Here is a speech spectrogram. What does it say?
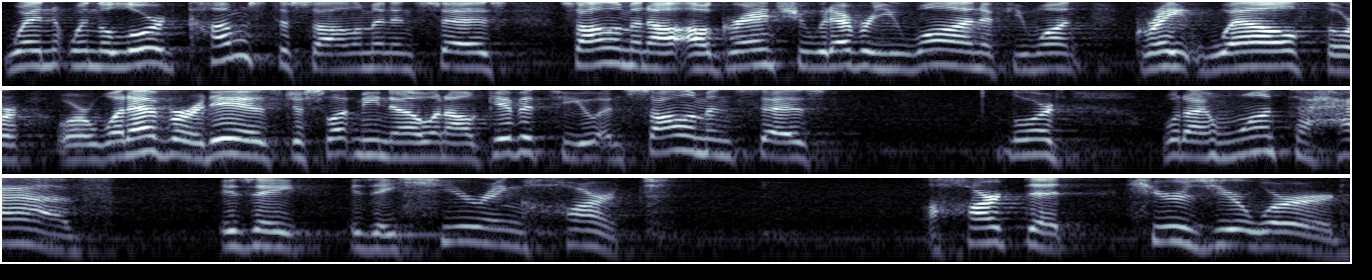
when, when the Lord comes to Solomon and says, Solomon, I'll, I'll grant you whatever you want. If you want great wealth or, or whatever it is, just let me know and I'll give it to you. And Solomon says, Lord, what I want to have is a, is a hearing heart, a heart that hears your word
